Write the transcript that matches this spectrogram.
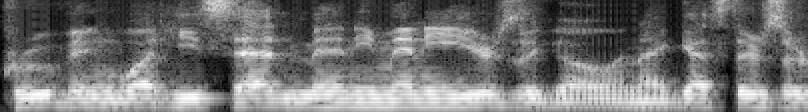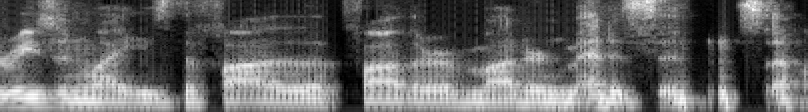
proving what he said many, many years ago. And I guess there's a reason why he's the father, father of modern medicine. So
